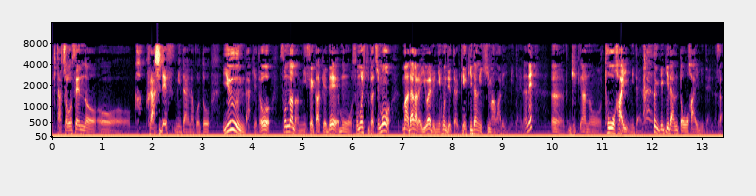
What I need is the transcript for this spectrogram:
北朝鮮の暮らしです。みたいなことを言うんだけど、そんなのは見せかけで、もうその人たちも、まあだからいわゆる日本で言ったら劇団ひまわりみたいなね。うん、あの、東廃みたいな。劇団東廃みたいなさ。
